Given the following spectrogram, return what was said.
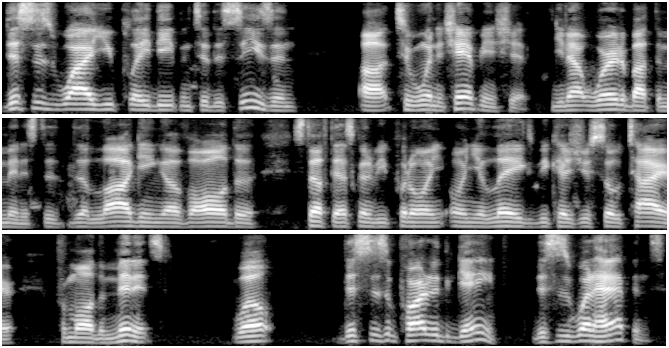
this is why you play deep into the season uh, to win a championship. You're not worried about the minutes, the, the logging of all the stuff that's going to be put on, on your legs because you're so tired from all the minutes. Well, this is a part of the game. This is what happens.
